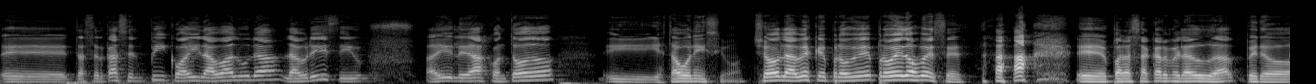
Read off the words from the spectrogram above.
eh, te acercás el pico ahí, la válvula, la abrís y ahí le das con todo y, está buenísimo. Yo la vez que probé, probé dos veces eh, para sacarme la duda, pero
